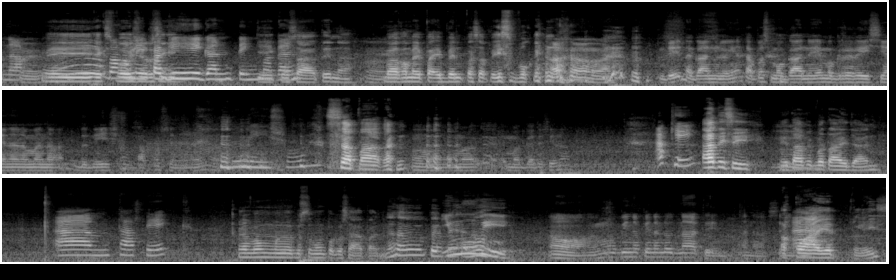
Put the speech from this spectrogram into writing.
May baka may exposure si paghihiganting Kiko magan. sa atin ah. Baka may pa-event pa sa Facebook yan. Hindi, nag-ano lang yan. Tapos mag-ano yan, magre-raise yan na naman na donation. Tapos yun na. Donation. Sapakan. Oo, mag, mag-ano sila. Okay. Ate C, may Mm. topic ba tayo dyan? Um, topic. Ano bang mga gusto mong pag-usapan? Nasabi mo, pe- Yung ano? Movie. Oo, yung movie na pinanood natin. Ano? A si- Quiet Place?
